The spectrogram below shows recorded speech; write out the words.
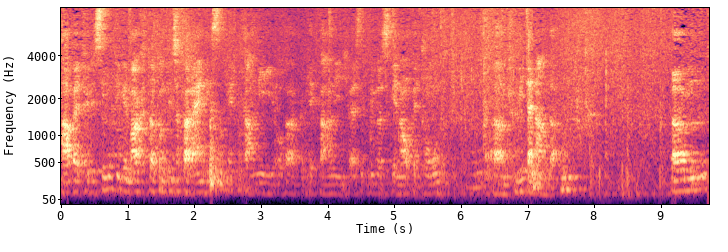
Arbeit für die Sinti gemacht hat und dieser Verein ist Ketani oder Ketani, ich weiß nicht, wie man es genau betont, ähm, miteinander. Ähm,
